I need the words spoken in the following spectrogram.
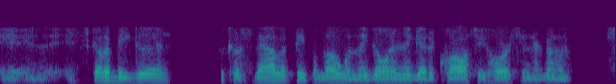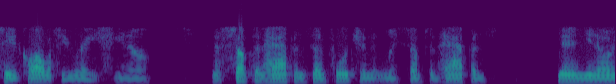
and it's going to be good because now that people know when they go in, they get a quality horse and they're going to see a quality race. You know, and if something happens, unfortunately, something happens, then you know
